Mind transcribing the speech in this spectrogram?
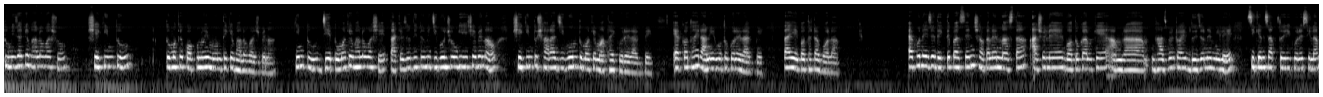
তুমি যাকে ভালোবাসো, সে কিন্তু তোমাকে কখনোই মন থেকে ভালোবাসবে না। কিন্তু যে তোমাকে ভালোবাসে, তাকে যদি তুমি জীবনসঙ্গী হিসেবে নাও, সে কিন্তু সারা জীবন তোমাকে মাথায় করে রাখবে। এক কথায় রানীর মতো করে রাখবে। তাই এ কথাটা বলা। এখন এই যে দেখতে পাচ্ছেন সকালের নাস্তা, আসলে গতকালকে আমরা হাজব্যান্ড ওয়াইফ দুইজনে মিলে চিকেন চাপ তৈরি করেছিলাম,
